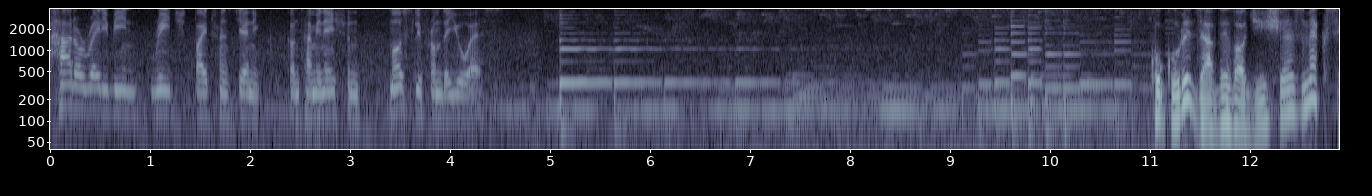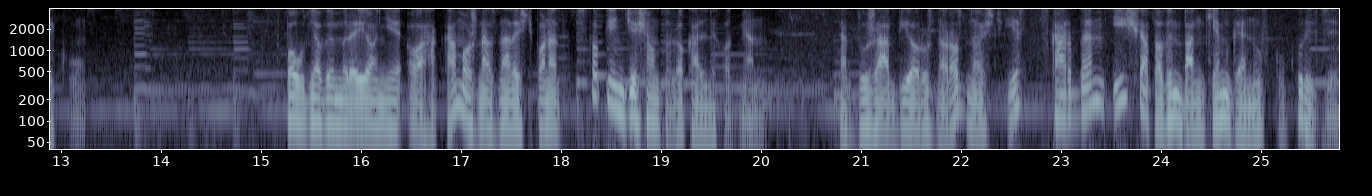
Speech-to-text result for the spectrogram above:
had already been reached by transgenic contamination, mostly from the US. Kukurydza wywodzi się z Meksyku. W południowym rejonie Oaxaca można znaleźć ponad 150 lokalnych odmian. Tak duża bioróżnorodność jest skarbem i Światowym Bankiem Genów kukurydzy.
